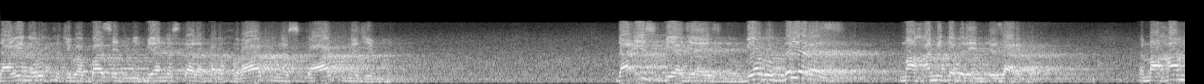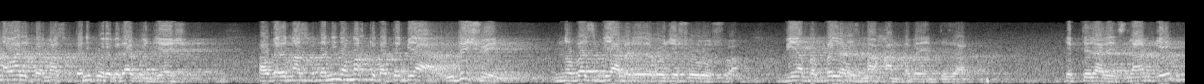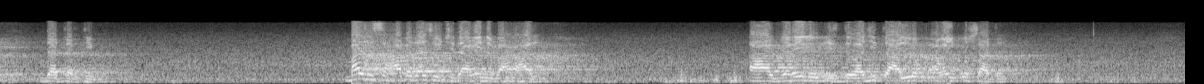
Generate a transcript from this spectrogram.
دا غي نورس چې په پاسه د بیا نستاره پر خوراک نسکاک نجم دا اس بیا جائز نو بیا به بل رز ما خامي ته بل انتظار کو ما خام نواله تر ما سو کني پورې بدا گنجائش او کله ما سپتنین مخکې به ته بیا وده شوې نو بس بیا به روجه شروع شو بیا به بل ورځ ما خان ته به انتظار ابتدا د اسلام کې دا ترتیب بعض صحابه داسې چې دا غي نه بهر حال اګریلو ازدواجی تعلق هغه کو ساتل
